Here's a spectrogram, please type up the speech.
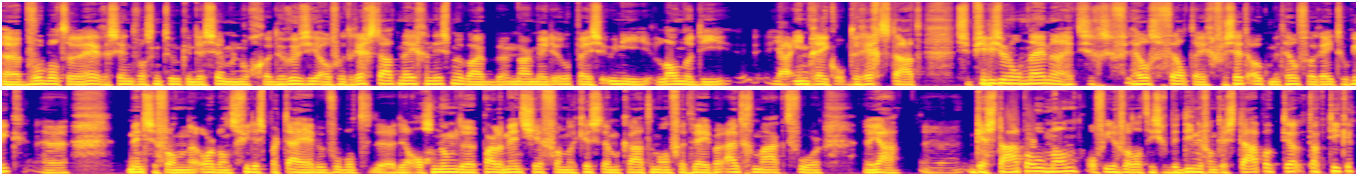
Bijvoorbeeld, recent was natuurlijk in december nog de ruzie over het rechtsstaatmechanisme, waar, waarmee de Europese Unie landen die ja, inbreken op de rechtsstaat subsidies willen ontnemen. Daar heeft hij zich heel fel tegen verzet, ook met heel veel retoriek mensen van uh, Orbans Fidesz-partij hebben bijvoorbeeld de, de al genoemde parlementschef van de Christen-Democraten Manfred Weber uitgemaakt voor uh, ja, uh, Gestapo-man. Of in ieder geval dat hij zich bediende van Gestapo-tactieken.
